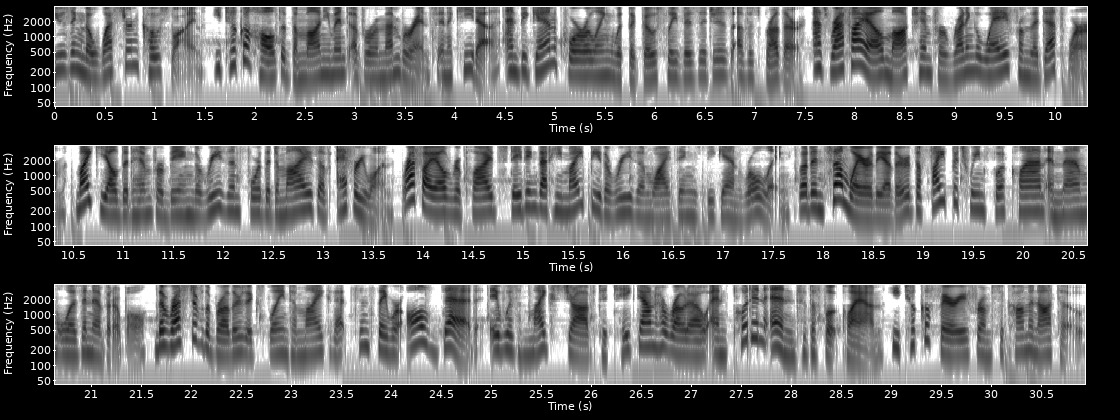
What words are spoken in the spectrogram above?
using the western coastline, he took a halt at the Monument of Remembrance in Akita and began quarreling with the ghostly visages of his brother. As Raphael mocked him for running away from the death worm, Mike yelled at him for being the reason for the demise of everyone. Raphael replied, stating that he might be the reason why things began rolling. But in some way or the other, the fight between Foot Clan and them was inevitable. The rest of the brothers explained to Mike that since they were all dead, it was Mike's job to take down Hiroto and put an end to the Foot Clan. He took a ferry from Sakaiminato,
